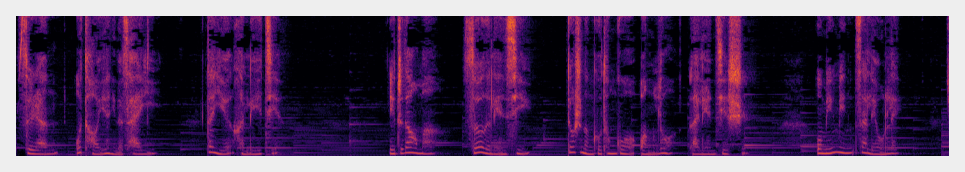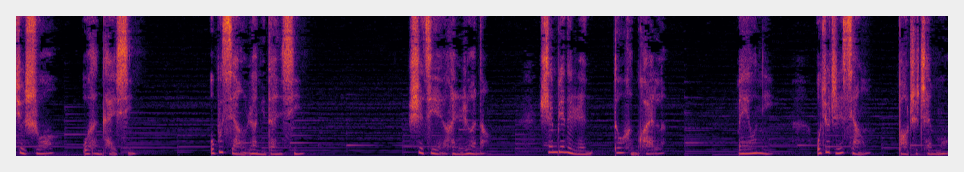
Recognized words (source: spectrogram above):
虽然我讨厌你的猜疑，但也很理解。你知道吗？所有的联系都是能够通过网络来连接时，我明明在流泪，却说我很开心。我不想让你担心。世界很热闹，身边的人都很快乐，没有你。我就只想保持沉默。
